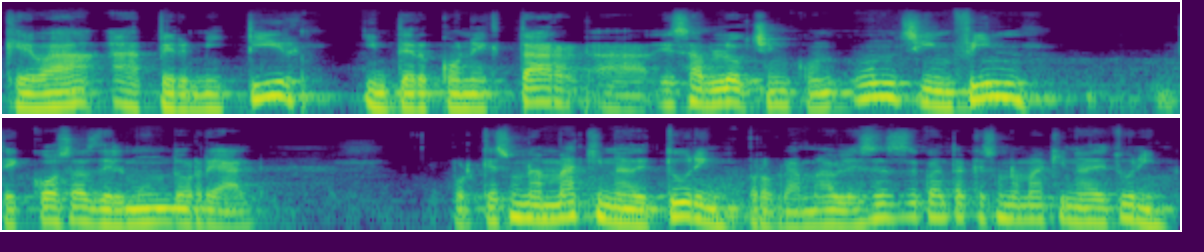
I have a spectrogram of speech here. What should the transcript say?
que va a permitir interconectar a esa blockchain con un sinfín de cosas del mundo real. Porque es una máquina de Turing programable. Se da cuenta que es una máquina de Turing,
